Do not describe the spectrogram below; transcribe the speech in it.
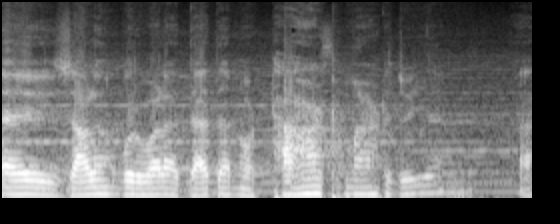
એ સાળંગપુર વાળા દાદાનો ઠાઠ માઠ જોઈએ. હા?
